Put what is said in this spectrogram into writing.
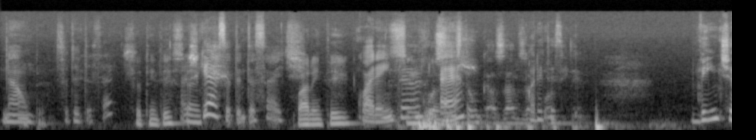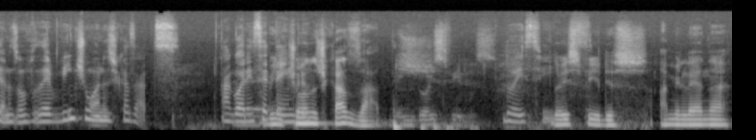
Não, 77? 77. Acho que é 77. 40. 40 Sim, vocês é. estão casados há 45. quanto tempo? 20 anos, vamos fazer 21 anos de casados. Agora é. em setembro. 21 anos de casados. Tem dois filhos. Dois filhos. Dois filhos. A Milena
